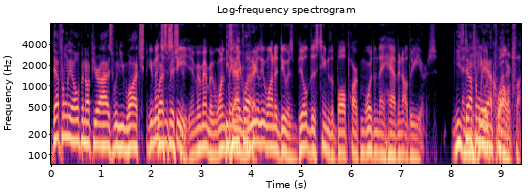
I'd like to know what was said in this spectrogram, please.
definitely open up your eyes when you watch. You mentioned West speed, Michigan. and remember, one He's thing athletic. they really want to do is build this team to the ballpark more than they have in other years. He's And definitely he qualify.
